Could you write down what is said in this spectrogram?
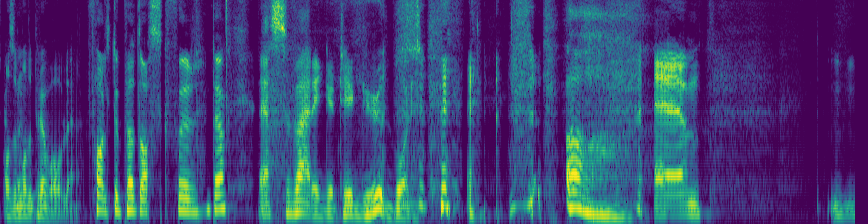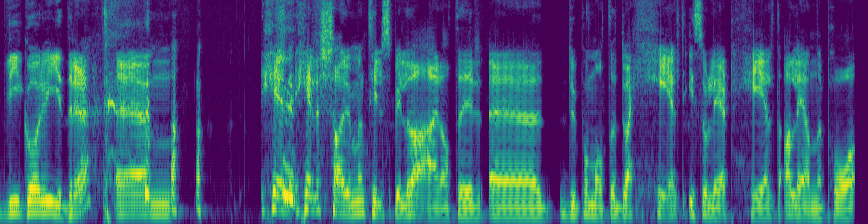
Og så må du prøve å overleve. Falt du pladask for det? Jeg sverger til Gud, Bård. Em, vi går videre. Um, hele sjarmen til spillet da, er at der, eh, du på en måte Du er helt isolert, helt alene på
